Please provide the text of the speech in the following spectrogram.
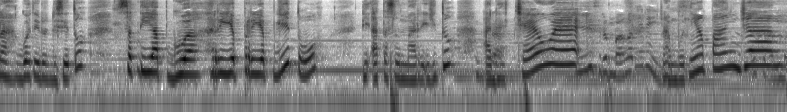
Nah gue tidur di situ setiap gue riep riep gitu di atas lemari itu ada cewek. Serem banget. Rambutnya panjang.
